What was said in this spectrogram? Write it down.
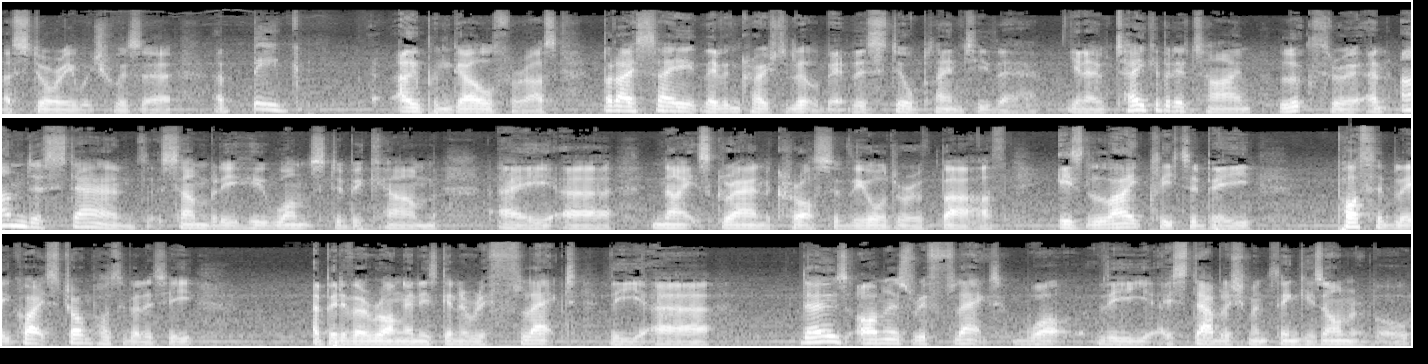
a story which was a, a big open goal for us. But I say they've encroached a little bit. There's still plenty there. You know, take a bit of time, look through it, and understand that somebody who wants to become a uh, Knights Grand Cross of the Order of Bath is likely to be, possibly, quite strong possibility, a bit of a wrong and is going to reflect the. Uh, those honours reflect what the establishment think is honourable,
